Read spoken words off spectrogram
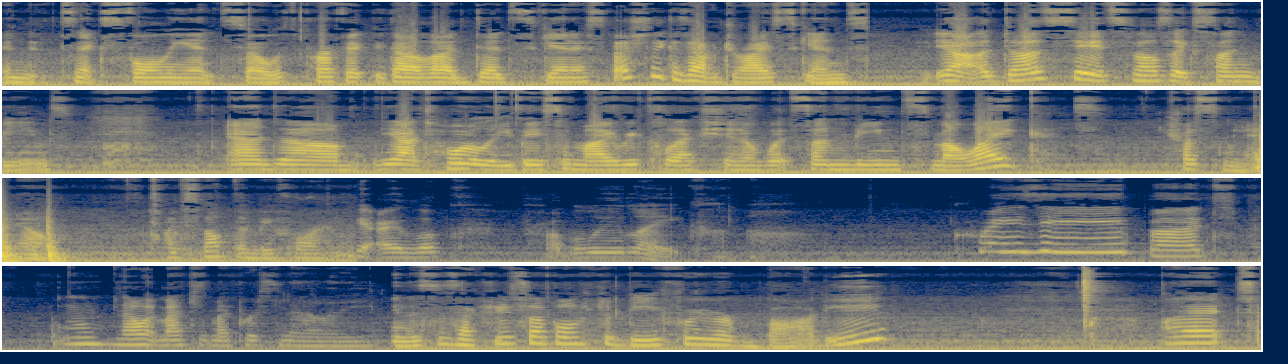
And it's an exfoliant, so it's perfect. It got a lot of dead skin, especially because I have dry skins. Yeah, it does say it smells like sunbeams. And um, yeah, totally, based on my recollection of what sunbeams smell like. Trust me, I know. I've smelled them before. Yeah, I look probably like crazy, but mm, now it matches my personality. And this is actually supposed to be for your body, but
